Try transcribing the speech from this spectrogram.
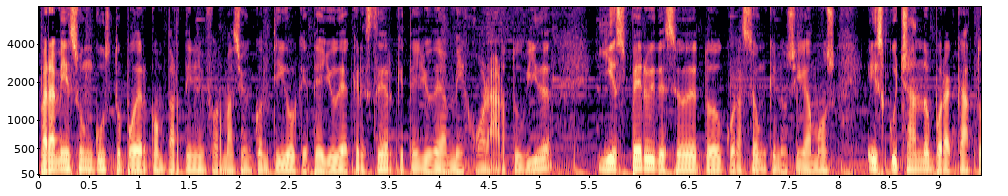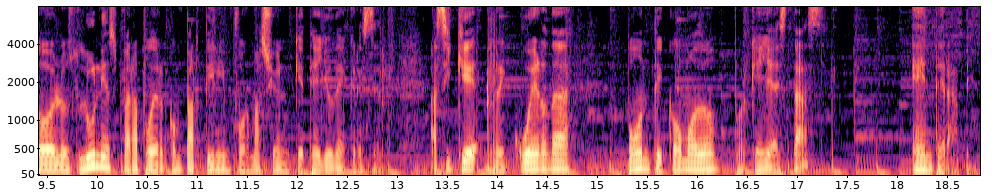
Para mí es un gusto poder compartir información contigo que te ayude a crecer, que te ayude a mejorar tu vida y espero y deseo de todo corazón que nos sigamos escuchando por acá todos los lunes para poder compartir información que te ayude a crecer. Así que recuerda, ponte cómodo porque ya estás en terapia.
